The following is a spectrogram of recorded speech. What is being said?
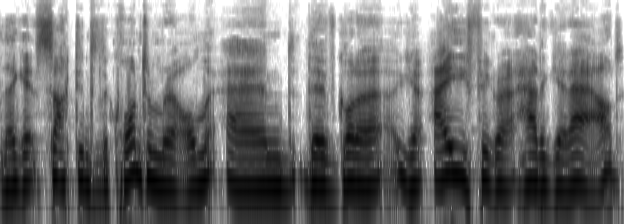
they get sucked into the quantum realm and they've got to you know, a figure out how to get out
